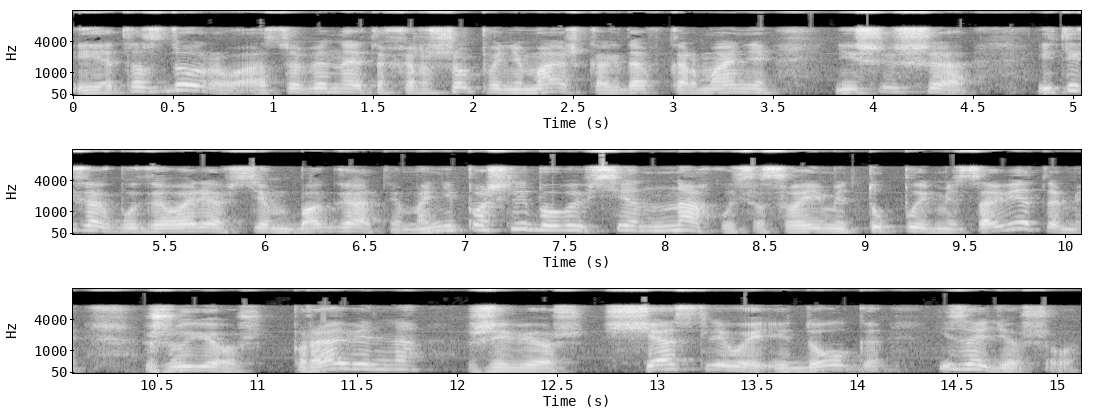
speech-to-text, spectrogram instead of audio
И это здорово. Особенно это хорошо понимаешь, когда в кармане не шиша. И ты, как бы говоря всем богатым, а не пошли бы вы все нахуй со своими тупыми советами, жуешь правильно, живешь счастливо и долго и задешево.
